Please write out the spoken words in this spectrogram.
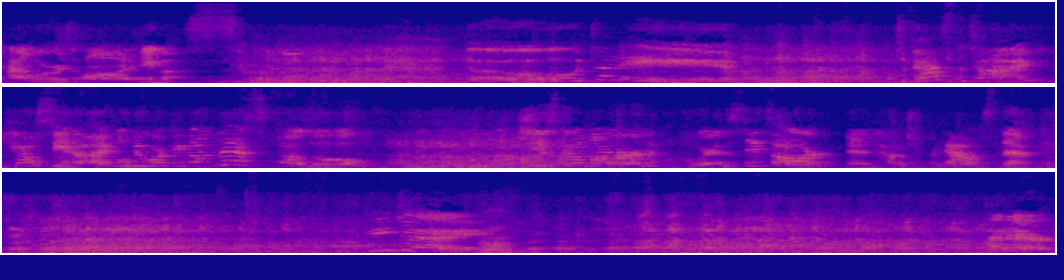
hours on a bus. Go, Teddy! to pass the time, Kelsey and I will be working on this puzzle. She's going to learn where the states are and how to pronounce them. PJ! Huh. Hi there.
